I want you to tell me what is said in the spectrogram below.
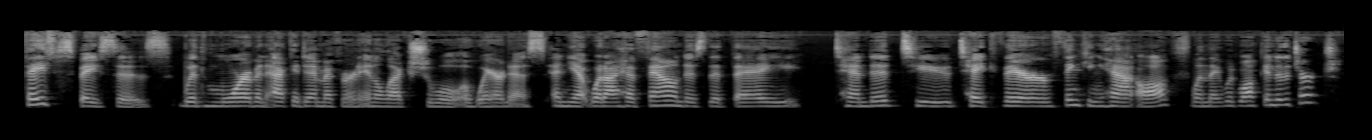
faith spaces with more of an academic or an intellectual awareness. And yet what I have found is that they tended to take their thinking hat off when they would walk into the church.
